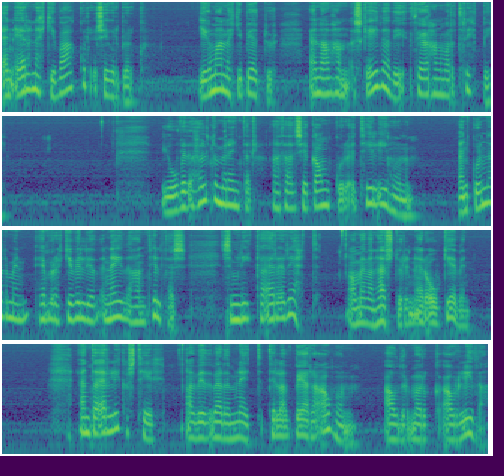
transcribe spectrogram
En er hann ekki vakur, Sigurbjörg? Ég man ekki betur en að hann skeiðaði þegar hann var trippi. Jú, við höldum reyndar að það sé gangur til í honum, en Gunnar minn hefur ekki viljað neyða hann til þess sem líka er rétt á meðan hesturinn er ógefin. En það er líkast til að við verðum neytt til að bera á honum áður mörg ár líða.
